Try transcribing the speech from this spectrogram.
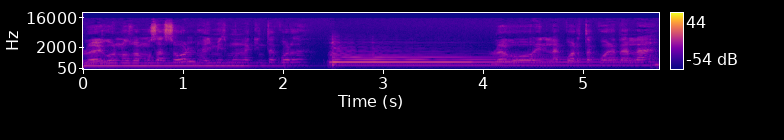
Luego nos vamos a sol, ahí mismo en la quinta cuerda. Luego en la cuarta cuerda la.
